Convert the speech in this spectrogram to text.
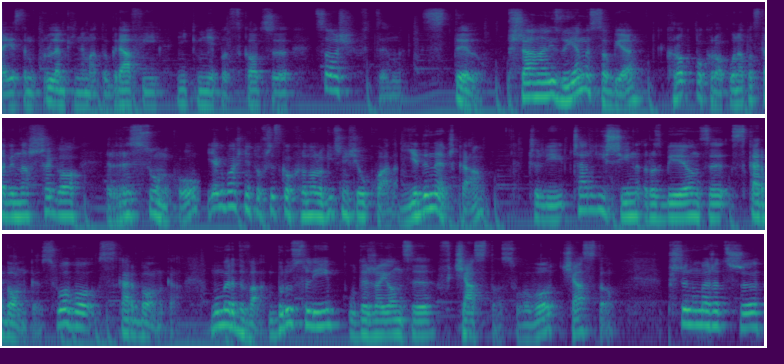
jestem królem kinematografii, nikt mnie nie podskoczy, coś w tym stylu. Przeanalizujemy sobie krok po kroku na podstawie naszego rysunku, jak właśnie to wszystko chronologicznie się układa. Jedyneczka, czyli Charlie Sheen rozbijający skarbonkę. Słowo skarbonka. Numer dwa, Bruce Lee uderzający w ciasto. Słowo ciasto. Przy numerze 3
